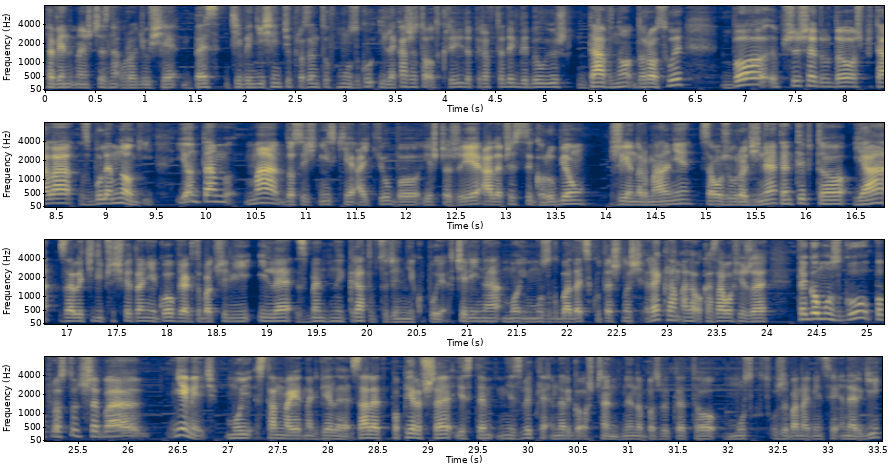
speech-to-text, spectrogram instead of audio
Pewien mężczyzna urodził się bez 90% mózgu i lekarze to odkryli dopiero wtedy, gdy był już dawno dorosły, bo przyszedł do szpitala z bólem nogi. I on tam ma dosyć niskie IQ, bo jeszcze żyje, ale wszyscy go lubią, żyje normalnie, założył rodzinę. Ten typ to ja, zalecili prześwietlenie głowy, jak zobaczyli, ile zbędnych gratów codziennie kupuję. Chcieli na moim mózgu badać skuteczność reklam, ale okazało się, że tego mózgu po prostu trzeba nie mieć. Mój stan ma jednak wiele zalet. Po pierwsze, jestem niezwykle energooszczędny, no bo zwykle to mózg zużywa najwięcej energii,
